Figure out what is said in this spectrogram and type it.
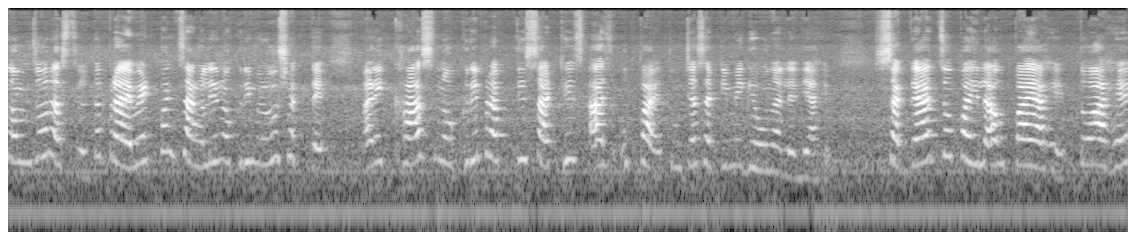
कमजोर असतील तर प्रायव्हेट पण चांगली नोकरी मिळू शकते. आणि खास नोकरी प्राप्तीसाठीच आज उपाय तुमच्यासाठी मी घेऊन आलेली आहे. सगळ्यात जो पहिला उपाय आहे तो आहे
